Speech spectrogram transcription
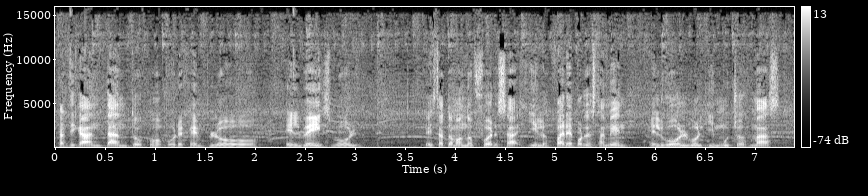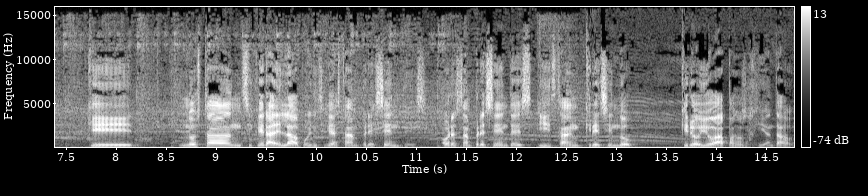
practicaban tanto, como por ejemplo el béisbol, está tomando fuerza, y en los paradeportes también, el golbol y muchos más, que no estaban ni siquiera de lado, porque ni siquiera estaban presentes. Ahora están presentes y están creciendo, creo yo, a pasos agigantados.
